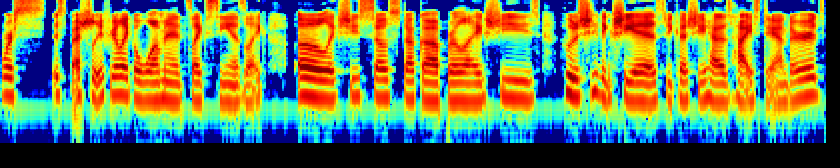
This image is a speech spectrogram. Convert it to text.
worse, especially if you're like a woman. It's like seen as like, oh, like she's so stuck up, or like she's who does she think she is because she has high standards.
